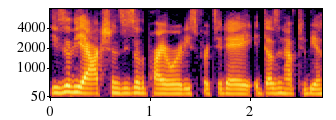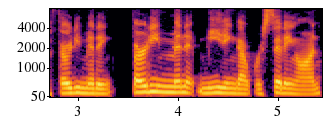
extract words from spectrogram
these are the actions, these are the priorities for today. It doesn't have to be a 30 minute 30 minute meeting that we're sitting on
